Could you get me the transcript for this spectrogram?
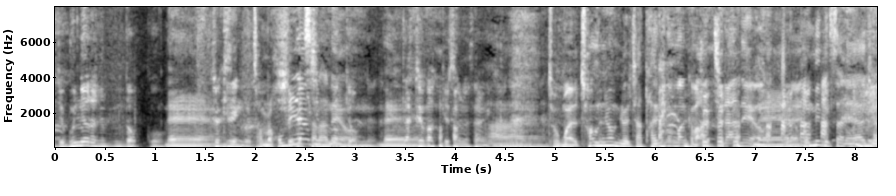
이제 문 열어줄 분도 없고 네. 그렇게 된 거죠. 정말 혼비백산하네요. 없는 네. 딱 그밖에 서는 사람이. 아, 정말 청룡 열차 탄 것만큼 아찔하네요. 네. 혼비백산 해야죠.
